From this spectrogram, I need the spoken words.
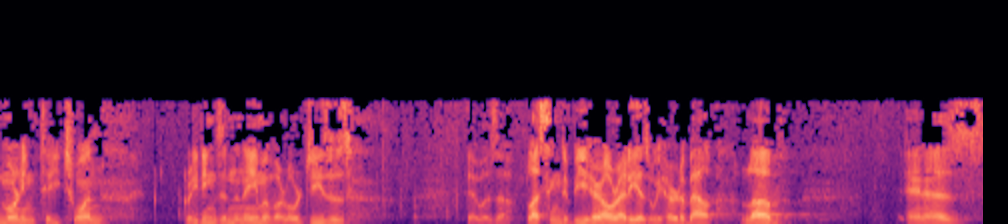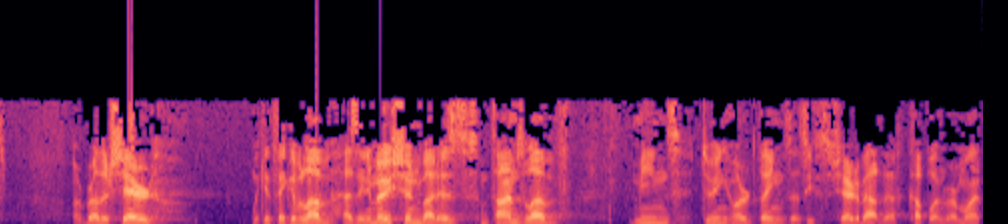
morning to each one. Greetings in the name of our Lord Jesus. It was a blessing to be here already as we heard about love. And as our brother shared, we can think of love as an emotion, but as sometimes love means doing hard things, as he shared about the couple in Vermont.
